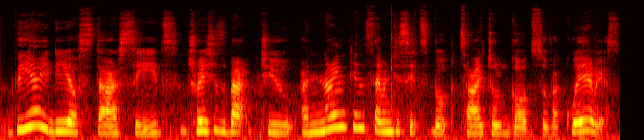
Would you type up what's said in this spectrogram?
the idea of star seeds traces back to a 1976 book titled Gods of Aquarius,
